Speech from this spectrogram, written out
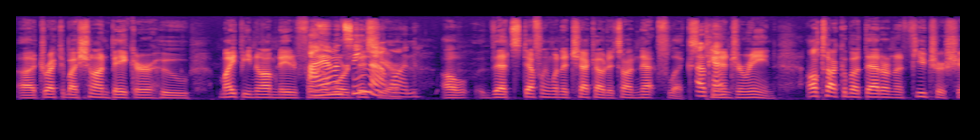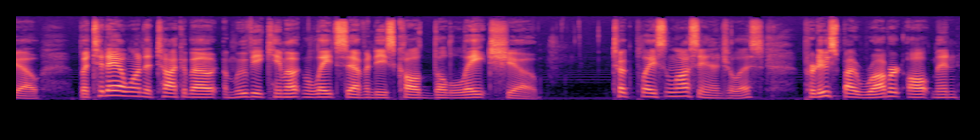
uh, directed by Sean Baker, who might be nominated for an I haven't award seen this that year. one. I'll, that's definitely one to check out. It's on Netflix. Okay. Tangerine. I'll talk about that on a future show. But today I wanted to talk about a movie that came out in the late 70s called The Late Show took place in Los Angeles, produced by Robert Altman,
